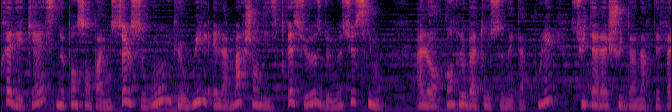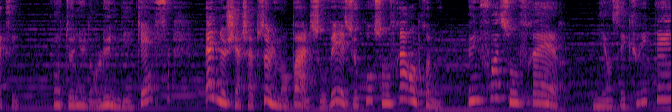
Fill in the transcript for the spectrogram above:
près des caisses, ne pensant pas une seule seconde que Will est la marchandise précieuse de Monsieur Simon. Alors, quand le bateau se met à couler, suite à la chute d'un artefact contenu dans l'une des caisses, elle ne cherche absolument pas à le sauver et secourt son frère en premier. Une fois son frère mis en sécurité,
